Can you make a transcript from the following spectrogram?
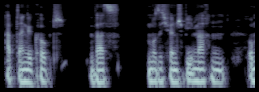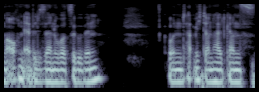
habe dann geguckt, was muss ich für ein Spiel machen, um auch einen Apple Design Award zu gewinnen und habe mich dann halt ganz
